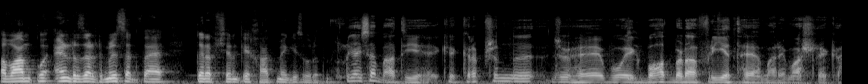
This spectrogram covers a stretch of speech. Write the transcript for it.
عوام کو اینڈ رزلٹ مل سکتا ہے کرپشن کے خاتمے کی صورت میں۔ ایسا بات یہ ہے کہ کرپشن جو ہے وہ ایک بہت بڑا فریت ہے ہمارے معاشرے کا۔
